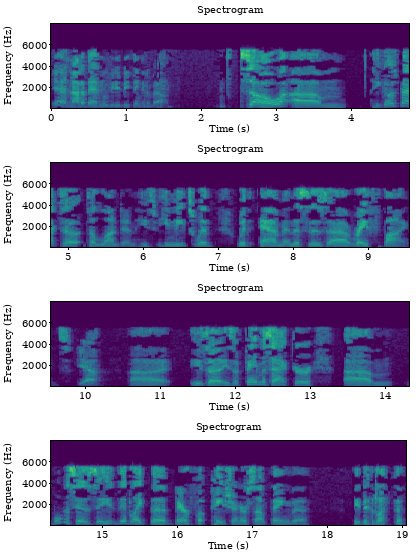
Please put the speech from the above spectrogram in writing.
Yeah, not a bad movie to be thinking about. So, um, he goes back to, to London. He's, he meets with, with M, and this is, uh, Rafe Fiennes. Yeah. Uh, he's a, he's a famous actor. Um, what was his, he did like the Barefoot Patient or something, the, he did like the,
